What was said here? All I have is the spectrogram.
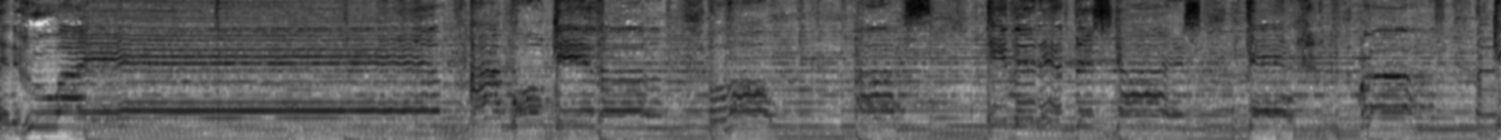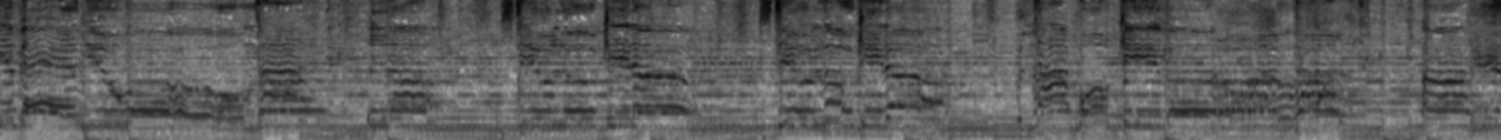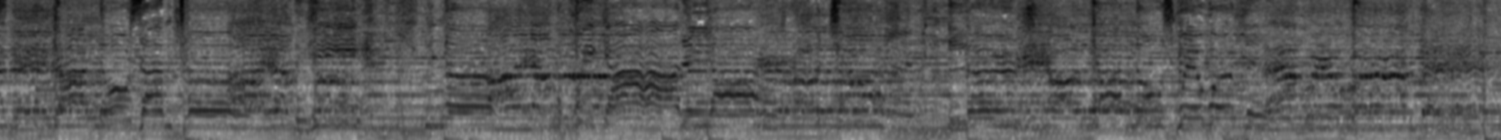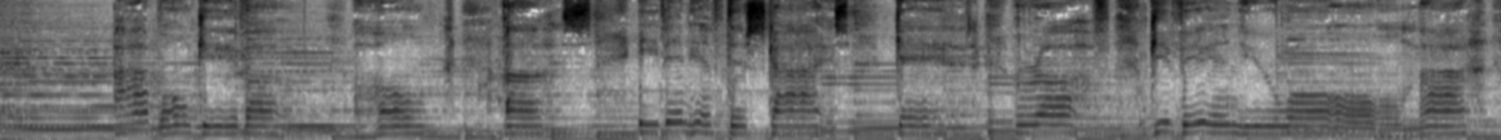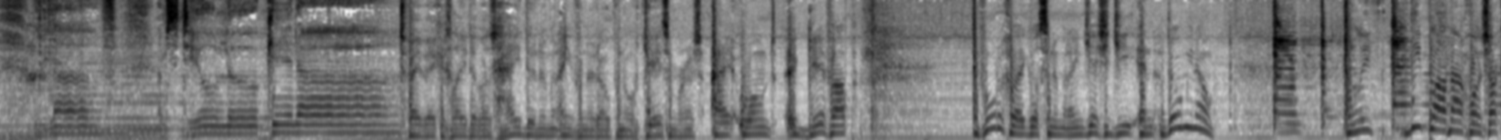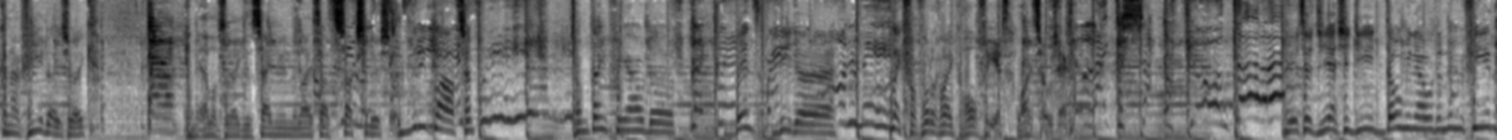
And who I vorige week was de nummer 1 Jesse G en Domino. En liet die plaat nou gewoon zakken naar 4 deze week. In de 11e week dat zij nu in de lijst staat, zak ze dus drie plaatsen. Zometeen voor jou de band die de plek van vorige week halveert, laat ik het zo zeggen. Nu is het Jesse G, Domino, de nummer 4.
